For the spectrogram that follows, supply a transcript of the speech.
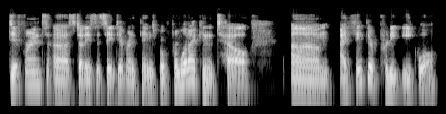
different uh, studies that say different things, but from what I can tell, um, I think they're pretty equal.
